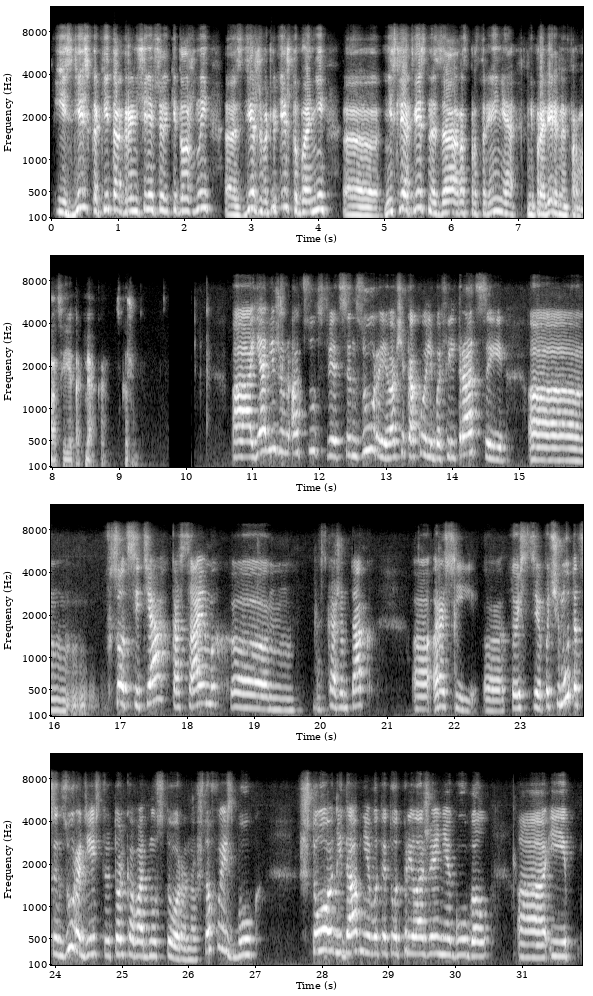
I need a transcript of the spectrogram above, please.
и здесь какие-то ограничения все-таки должны э, сдерживать людей, чтобы они несли ответственность за распространение непроверенной информации, я так мягко скажу. А, я вижу отсутствие цензуры и вообще какой-либо фильтрации в соцсетях, касаемых, скажем так, Э, России. Э, то есть почему-то цензура действует только в одну сторону. Что Facebook, что недавнее вот это вот приложение Google э, и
